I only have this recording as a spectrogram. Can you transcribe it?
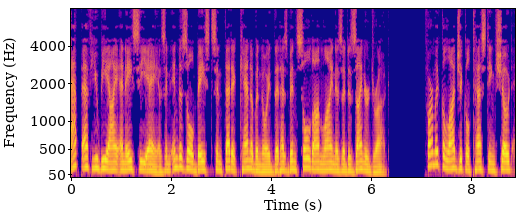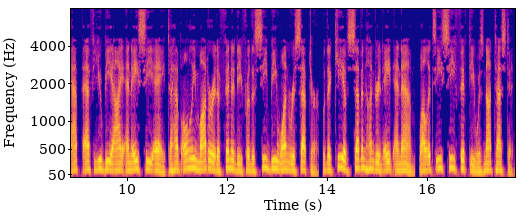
APFUBINACA is an indazole-based synthetic cannabinoid that has been sold online as a designer drug. Pharmacological testing showed APFUBINACA to have only moderate affinity for the CB1 receptor, with a Ki of 708 nm, while its EC50 was not tested.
